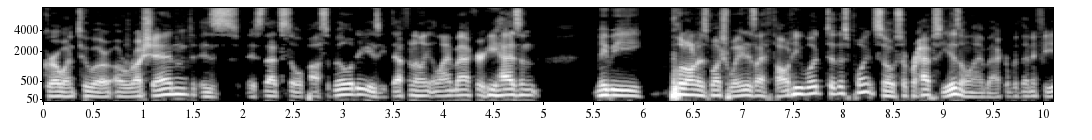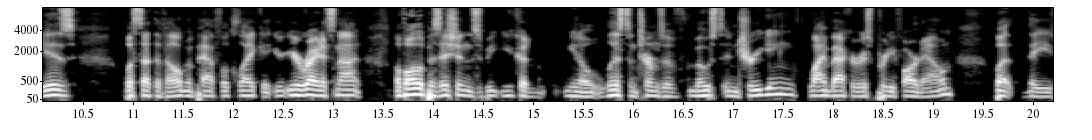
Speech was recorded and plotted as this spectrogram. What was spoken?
grow into a, a, rush end. Is is that still a possibility? Is he definitely a linebacker? He hasn't maybe put on as much weight as I thought he would to this point. So so perhaps he is a linebacker. But then if he is, what's that development path look like? You're, you're right. It's not of all the positions you could you know list in terms of most intriguing. Linebacker is pretty far down, but they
